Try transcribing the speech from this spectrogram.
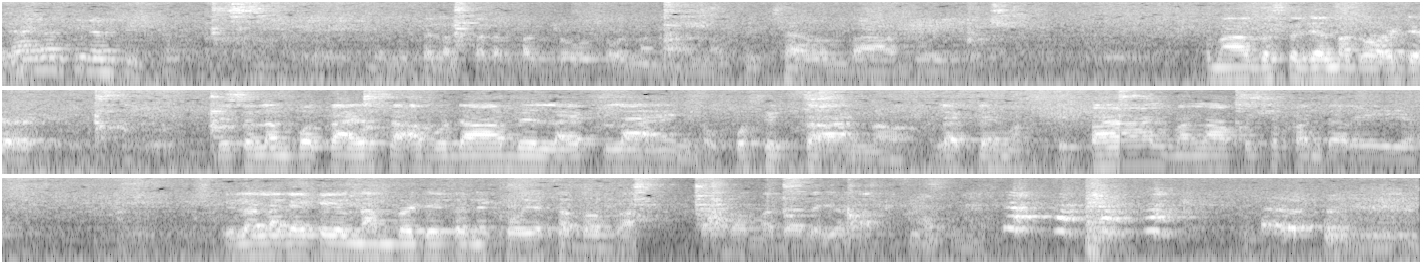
Wala nang tinamsik ko. Ganito lang pala pagluto ng ano, sitsarong baboy. Kung mga gusto dyan mag-order, dito lang po tayo sa Abu Dhabi Lifeline, opposite sa ano, Lifeline Hospital, malapit sa Pandaria. Ilalagay ko yung number dito ni Kuya sa baba para madala yung access niya.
